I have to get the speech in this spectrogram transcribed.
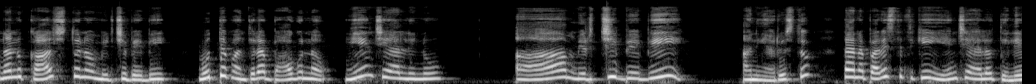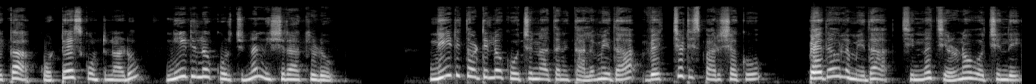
నన్ను కాల్చుతున్నావు మిర్చి బేబీ ముద్దు పంతులా బాగున్నావు. ఏం చేయాలి నిన్ను? ఆ మిర్చి బేబీ! అని అరుస్తూ తన పరిస్థితికి ఏం చేయాలో తెలియక కొట్టేసుకుంటున్నాడు నీటిలో కూర్చున్న నిశిరాఖ్యుడు. నీటి తొట్టిలో కూర్చున్న అతని తల మీద వెచ్చటి స్పర్శకు పెదవుల మీద చిన్న చిరునవ్వు వచ్చింది.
